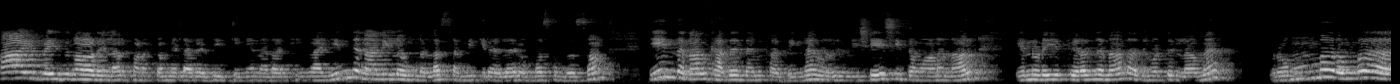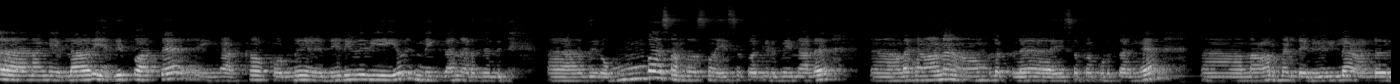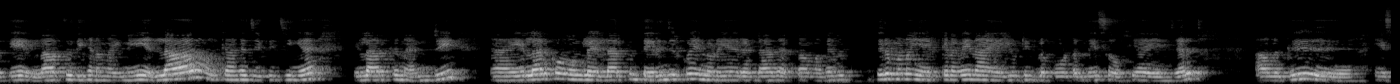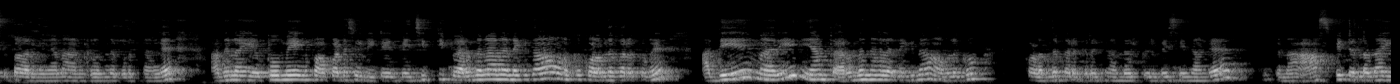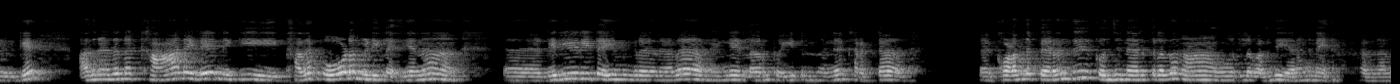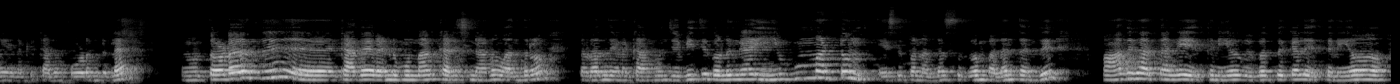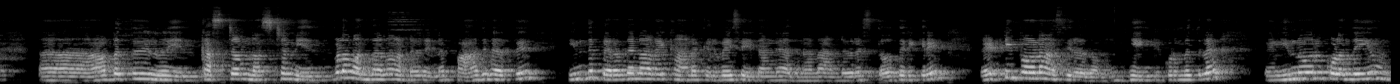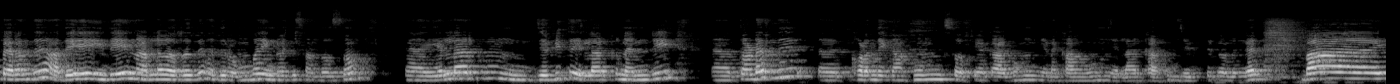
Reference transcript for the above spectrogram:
Hi price Lord எல்லாருக்கும் வணக்கம். எல்லாரும் எப்படி இருக்கீங்க? நல்லா இருக்கீங்களா? இந்த நாளில் உங்களெல்லாம் சந்திக்கிறதுல ரொம்ப சந்தோஷம். இந்த நாள் கதை என்னன்னு பார்த்தீங்கன்னா ஒரு விசேஷித்தமான நாள். என்னுடைய பிறந்த நாள். அது மட்டும் இல்லாமல் ரொம்ப ரொம்ப நாங்கள் எல்லாரும் எதிர்பார்த்த எங்கள் அக்கா பொண்ணு டெலிவரியையும் இன்னைக்கு தான் நடந்தது. அது ரொம்ப சந்தோஷம். ஏசப்பா கிருபையினால் அழகான ஆம்பளை பிள்ளை ஏசப்பா கொடுத்தாங்க. நார்மல் டெலிவரியில் ஆண்டவருக்கு எல்லா துதிகன மகிமையும் எல்லாரும் அவளுக்காக ஜெபிச்சிங்க. எல்லாருக்கும் நன்றி. எல்லாருக்கும் உங்களை எல்லாருக்கும் தெரிஞ்சிருக்கும். என்னுடைய ரெண்டாவது அக்கா மகள். திருமணம் ஏற்கனவே நான் யூடியூப்பில் போட்டிருந்தேன் சோஃபியா ஏஞ்சல். அவளுக்கு ஏசப்பா அருமையான ஆண் குழந்தை கொடுத்தாங்க. அதை நான் எப்போவுமே எங்கள் பாப்பாட்ட சொல்லிகிட்டே இருப்பேன். சித்தி பிறந்த நாள் அன்னைக்கு தான் உனக்கு குழந்த பிறக்கணும் அதே மாதிரி என் பிறந்த நாள் அன்னைக்கு தான் அவளுக்கும் குழந்த பிறக்கிறதுக்கு நல்ல ஒரு கிருபை செய்தாங்க. இப்போ நான் ஹாஸ்பிட்டலில் தான் இருக்கேன். அதனால நான் காலையிலே இன்னைக்கு கதை போட முடியல. ஏன்னா டெலிவரி டைமுங்கிறதுனால அங்கங்கே எல்லோரும் போயிட்டு இருந்தாங்க. கரெக்டாக குழந்த பிறந்து கொஞ்ச நேரத்தில் தான் நான் ஊரில் வந்து இறங்கினேன். அதனால் எனக்கு கதை போட முடியல தொடர்ந்து கதை ரெண்டு மூணு நாள் கழிச்சினாலும் வந்துடும் தொடர்ந்து எனக்கு எனக்காகவும் ஜெபித்து கொள்ளுங்க. இம்மட்டும் இயேசுப்பா நல்ல சுகம் பலன் தந்து பாதுகாத்தாங்க. எத்தனையோ விபத்துக்கள் எத்தனையோ ஆபத்து என் கஷ்டம் நஷ்டம் எவ்வளோ வந்தாலும் ஆண்டவர் என்ன பாதுகாத்து இந்த பிறந்த நாளை காண செய்தாங்க. அதனால ஆண்டவரை ஸ்தோத்தரிக்கிறேன். ரெட்டிப்பான ஆசீர்வாதம். எங்கள் குடும்பத்தில் இன்னொரு குழந்தையும் பிறந்து அதே இதே நாளில் வர்றது அது ரொம்ப எங்களுக்கு சந்தோஷம். எல்லாருக்கும் ஜெபித்த எல்லாருக்கும் நன்றி. தொடர்ந்து குழந்தைக்காகவும் சோஃபியாக்காகவும் எனக்காகவும் எல்லாருக்காகவும் ஜெபித்து கொள்ளுங்கள். பாய்!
